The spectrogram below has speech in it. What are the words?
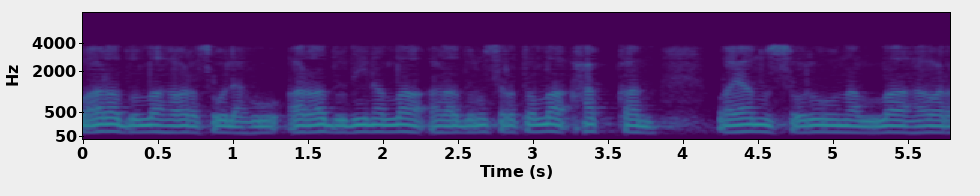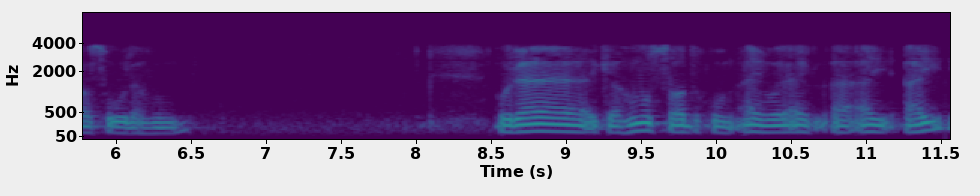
وأرادوا الله ورسوله أرادوا دين الله أرادوا نصرة الله حقا وينصرون الله ورسوله. أولئك هم الصادقون أي, أي, أي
